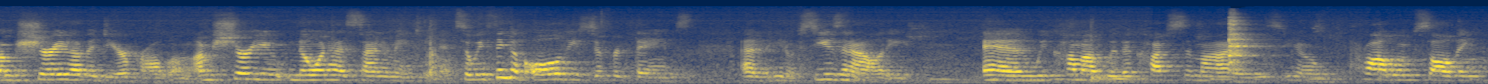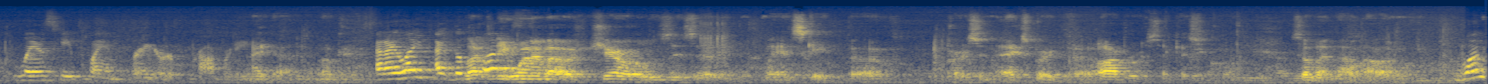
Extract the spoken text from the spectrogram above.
I'm sure you have a deer problem. I'm sure you, no one has time to maintain it. So we think of all of these different things and, you know, seasonality. And we come up with a customized, you know, problem-solving landscape plan for your property. I got it, okay. And I like, I- the Luckily, one of our shareholders is a landscape uh, person, expert, uh, arborist, I guess you call him. So that, I'll- I'll- one,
